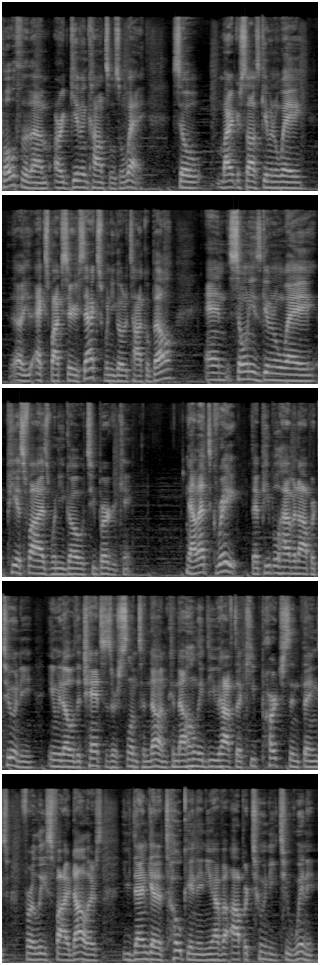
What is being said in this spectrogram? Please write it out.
both of them are giving consoles away. So Microsoft's giving away uh, Xbox Series X when you go to Taco Bell, and Sony's giving away PS5s when you go to Burger King. Now that's great that people have an opportunity, even though the chances are slim to none. Because not only do you have to keep purchasing things for at least five dollars, you then get a token and you have an opportunity to win it.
